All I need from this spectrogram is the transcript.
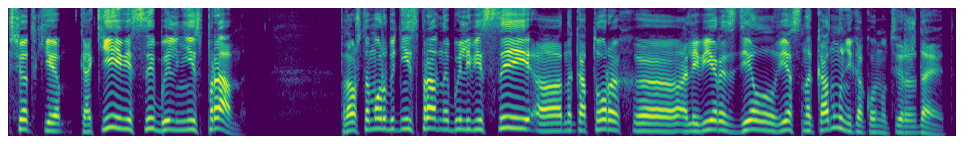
все-таки какие весы были неисправны? Потому что, может быть, неисправны были весы, э, на которых э, Оливейра сделал вес накануне, как он утверждает.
